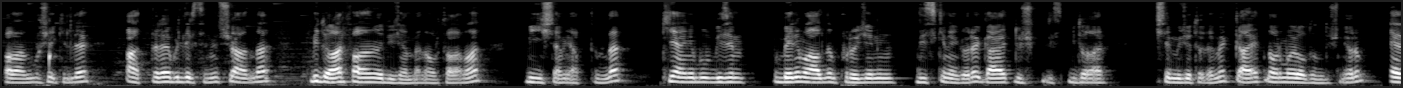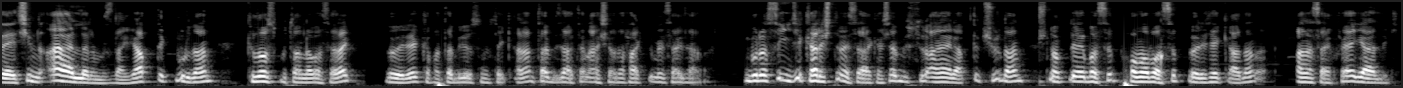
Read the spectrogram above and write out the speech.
falan bu şekilde arttırabilirsiniz. Şu anda 1 dolar falan ödeyeceğim ben ortalama bir işlem yaptığımda. Ki yani bu bizim bu benim aldığım projenin riskine göre gayet düşük risk. 1 dolar işlem ücret ödemek gayet normal olduğunu düşünüyorum. Evet şimdi ayarlarımızı da yaptık. Buradan close butonuna basarak böyle kapatabiliyorsunuz tekrardan. Tabi zaten aşağıda farklı mesajlar var. Burası iyice karıştı mesela arkadaşlar. Bir sürü ayar yaptık. Şuradan 3 noktaya basıp home'a basıp böyle tekrardan ana sayfaya geldik.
